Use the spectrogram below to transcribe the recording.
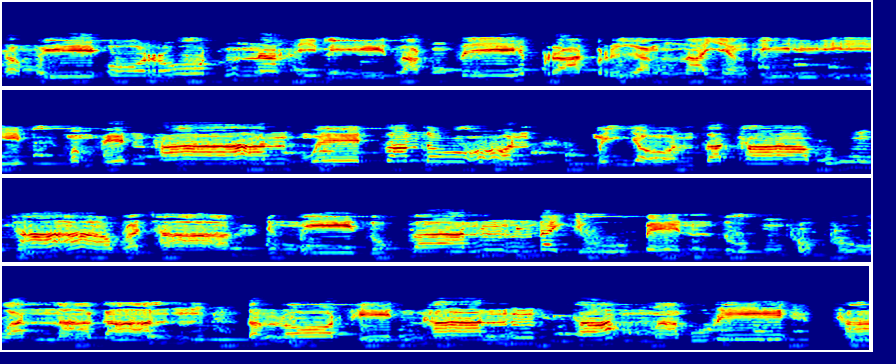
ถ้ามีโอรสนะให้มีศักดิ์ศรีปราดเปรื่อง ในยังที่บำเพ็ญทานเวทสันดอนไม่ย่อนศรัทธาพุงชาวประชา จึงมีสุขสันต์ได้อยู่เป็นสุขทุกทวนนาการตลอดเขตคันธรรมบุรี ชา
